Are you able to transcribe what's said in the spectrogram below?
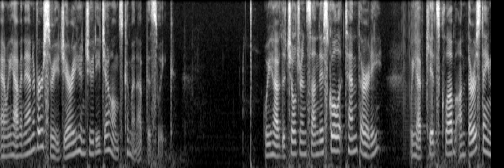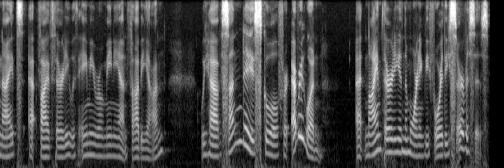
And we have an anniversary, Jerry and Judy Jones, coming up this week. We have the Children's Sunday School at 10:30. We have Kids Club on Thursday nights at 5:30 with Amy Romina and Fabian. We have Sunday School for everyone at 9:30 in the morning before these services,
